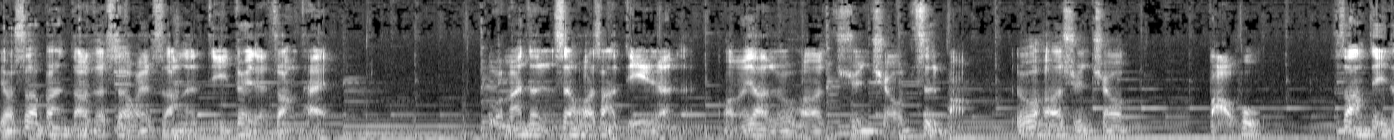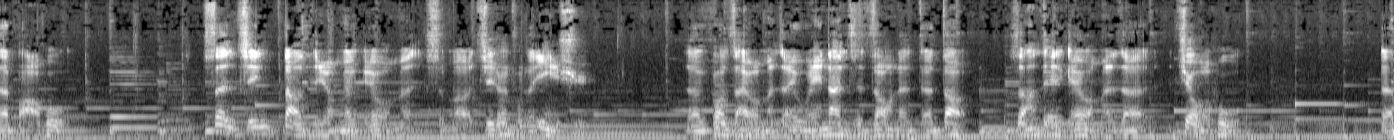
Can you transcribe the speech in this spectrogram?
有时候碰到这社会上的敌对的状态，我们的生活上敌人呢，我们要如何寻求自保？如何寻求保护？上帝的保护，圣经到底有没有给我们什么基督徒的应许，能够在我们在危难之中能得到上帝给我们的救护，呃，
